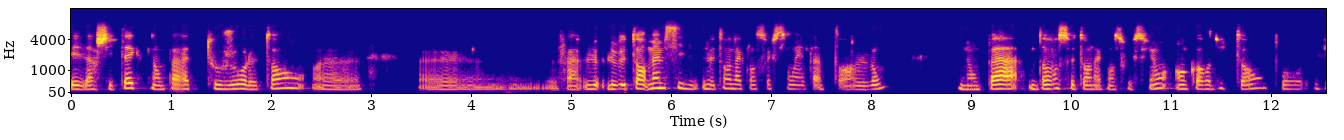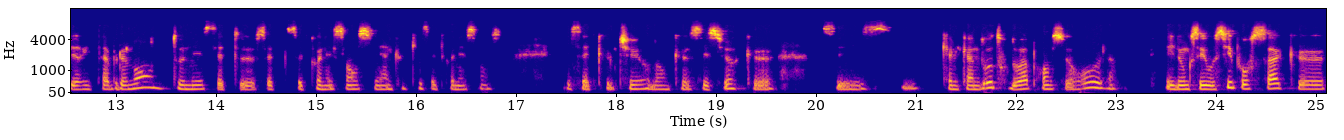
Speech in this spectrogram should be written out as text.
les architectes n'ont pas toujours le temps, euh, euh, enfin le, temps, même si le temps de la construction est un temps long, n'ont pas dans ce temps de la construction encore du temps pour véritablement donner cette, cette, cette connaissance et inculquer cette connaissance et cette culture. Donc euh, c'est sûr que quelqu'un d'autre doit prendre ce rôle. Et donc c'est aussi pour ça que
